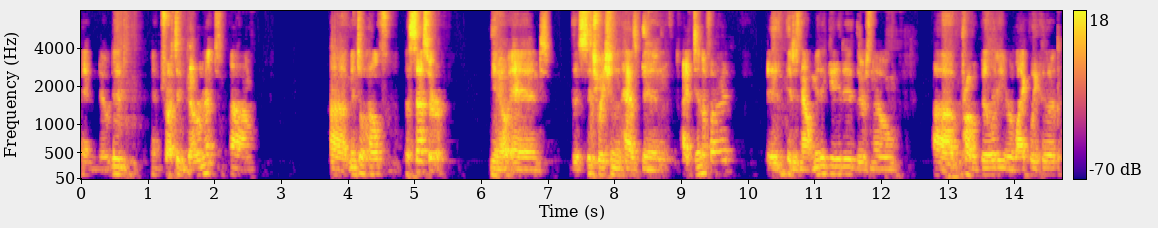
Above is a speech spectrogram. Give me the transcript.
and noted and trusted government um, uh, mental health assessor, you know, and the situation has been identified. It, it is now mitigated. There's no uh, probability or likelihood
